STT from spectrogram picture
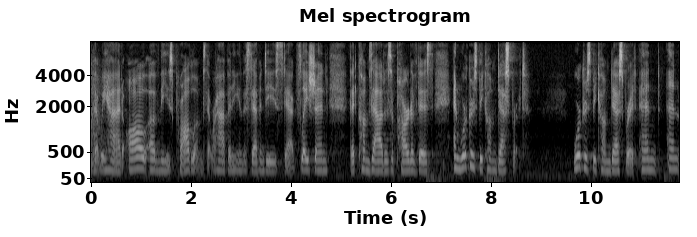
that we had all of these problems that were happening in the 70s, stagflation that comes out as a part of this, and workers become desperate. Workers become desperate. And, and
